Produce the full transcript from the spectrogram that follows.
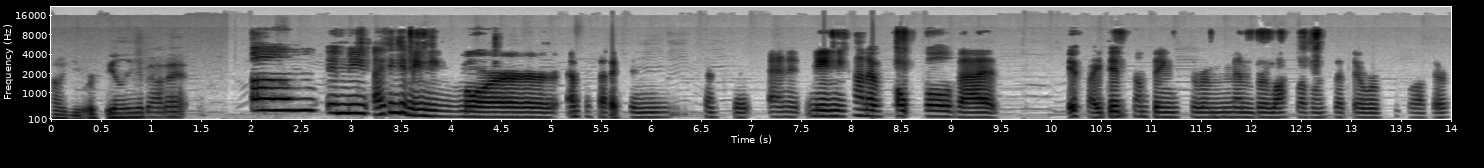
how you were feeling about it? Um, it made I think it made me more empathetic and sensitive, and it made me kind of hopeful that if I did something to remember lost loved ones, that there were people out there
